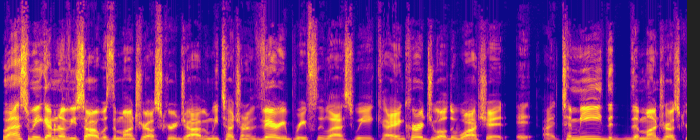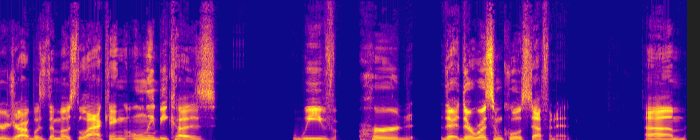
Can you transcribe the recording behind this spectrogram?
Last week, I don't know if you saw it, was the Montreal Screwjob, and we touched on it very briefly last week. I encourage you all to watch it. it I, to me, the, the Montreal Screwjob was the most lacking only because we've heard there, there was some cool stuff in it. Um,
